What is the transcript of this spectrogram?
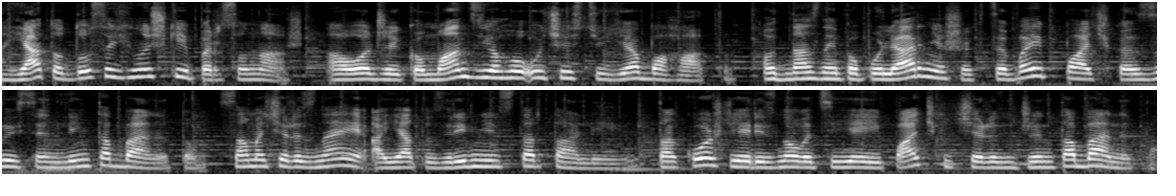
А я то досить гнучкий персонаж, а отже, й команд з його участю є багато. Одна з найпопулярніших це вейп-пачка з Сенлінь та Беннетом. Саме через неї Аято зрівнюють з Тарталією. Також є різновид цієї пачки через Джин та Беннета.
